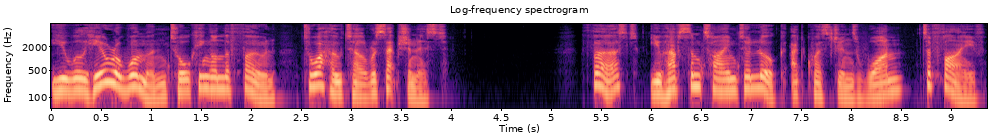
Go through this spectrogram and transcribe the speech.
You will hear a woman talking on the phone to a hotel receptionist. First, you have some time to look at questions 1 to 5.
